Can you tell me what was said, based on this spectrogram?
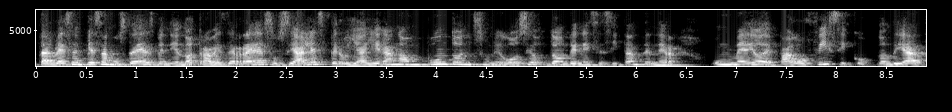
tal vez empiezan ustedes vendiendo a través de redes sociales, pero ya llegan a un punto en su negocio donde necesitan tener un medio de pago físico, donde ya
